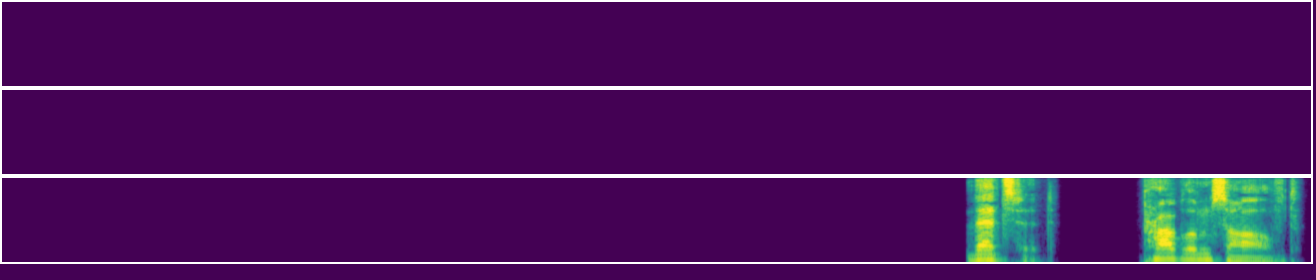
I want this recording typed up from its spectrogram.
That's it. Problem solved.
